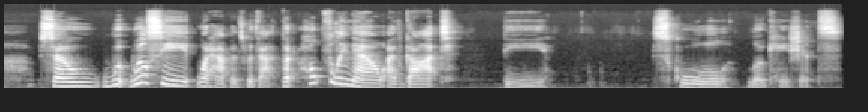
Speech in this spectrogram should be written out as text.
Um, so we'll see what happens with that. But hopefully now I've got the school locations.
